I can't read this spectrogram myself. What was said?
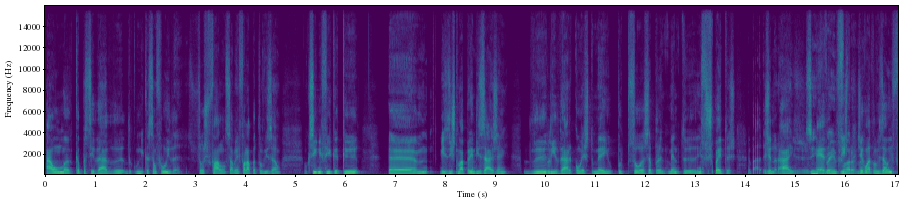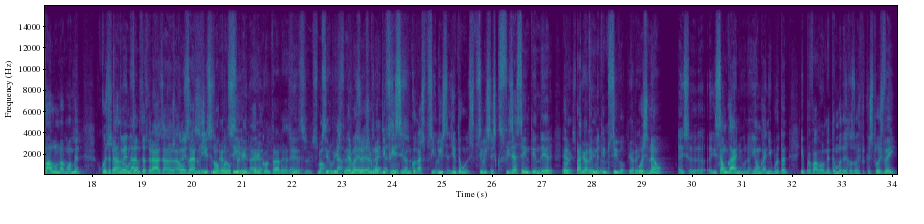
há uma capacidade de, de, comunicação fluida. As pessoas falam, sabem falar para a televisão, o que significa que eh, existe uma aprendizagem de lidar com este meio por pessoas aparentemente insuspeitas. Generais, Sim, médicos, de fora, chegam à televisão e falam normalmente. Coisa que há uns anos atrás, há, há uns anos, isso não acontecia. Era um não era? encontrar, às é. vezes, especialistas. Não, era, era, era muito difícil assim, encontrar especialistas. Então, especialistas que se fizessem entender era pois, praticamente impossível. Hoje não. Isso, isso, é um ganho, não é? é um ganho importante e provavelmente é uma das razões porque as pessoas veem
